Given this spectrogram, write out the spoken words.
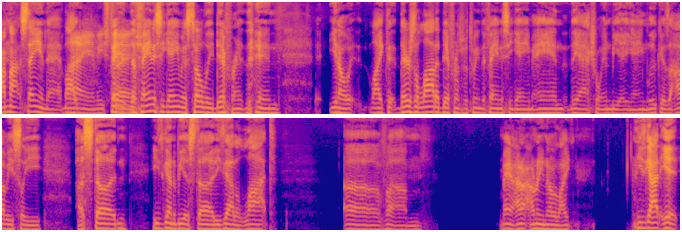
I'm not saying that. Like I am. He's fa- trash. the fantasy game is totally different than, you know, like the, there's a lot of difference between the fantasy game and the actual NBA game. Luke is obviously a stud. He's going to be a stud. He's got a lot of, um, man, I don't, I don't even know, like, he's got it.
